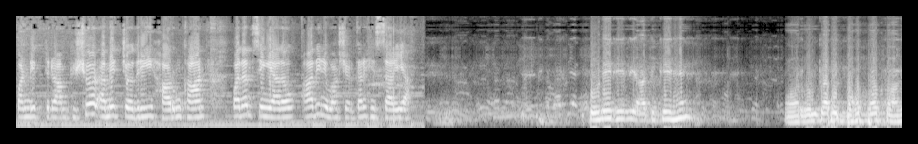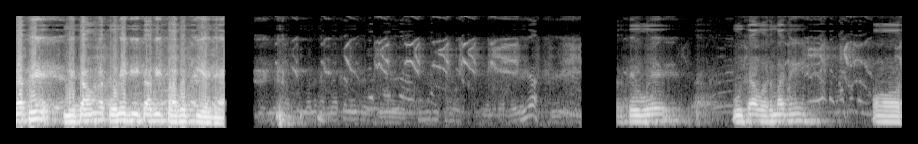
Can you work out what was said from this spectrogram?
पंडित रामकिशोर, अमित चौधरी, हारून खान, पदम सिंह यादव आदि ने बढ़ चढ़कर हिस्सा लिया कोने जी भी आ चुके हैं और उनका भी बहुत बहुत स्वागत है। मैं चाहूँगा कोने जी का भी स्वागत किया जाए। करते हुए उषा वर्मा जी और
